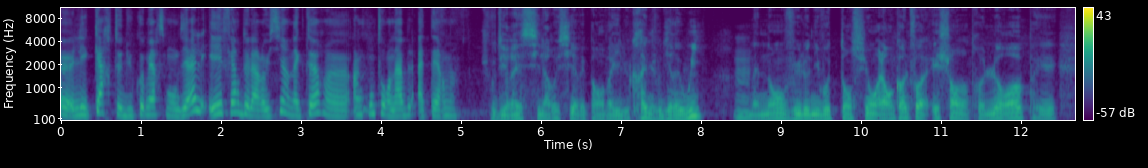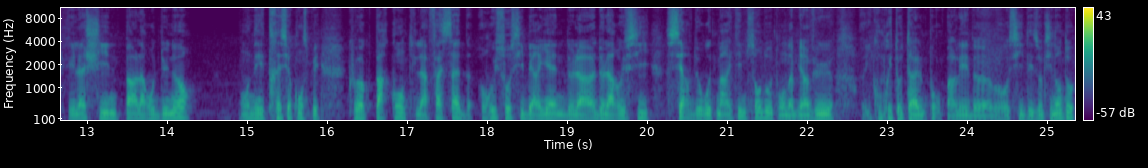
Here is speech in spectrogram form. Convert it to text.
euh, les cartes du commerce mondial et faire de la Russie un acteur euh, incontournable à terme? Je vous dirais, si la Russie n'avait pas envahi l'Ukraine, je vous dirais oui. Hmm. Maintenant, vu le niveau de tension, alors encore une fois, échange entre l'Europe et, et, la Chine par la route du Nord, on est très circonspect. Par contre, la façade russo-sibérienne de la, de la Russie serve de route maritime, sans doute. On a bien vu, y compris Total, pour parler aussi des Occidentaux,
